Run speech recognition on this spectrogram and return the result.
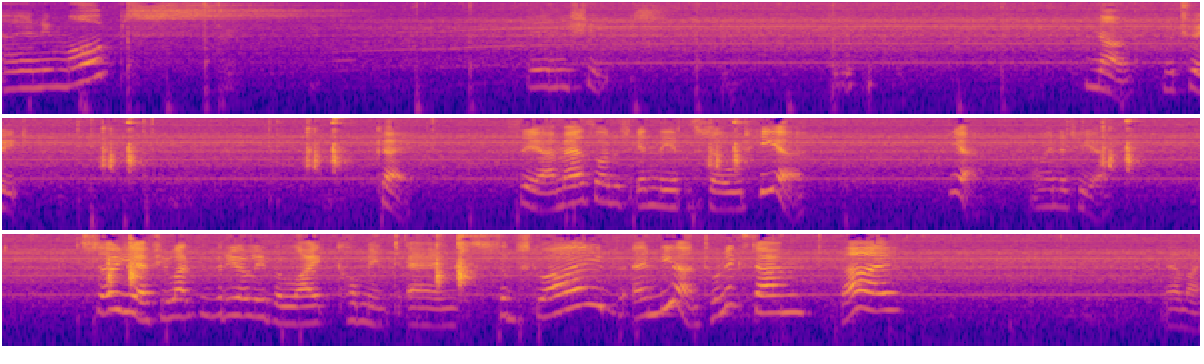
Any mobs? Any sheep? No, retreat. Okay. So yeah, I may as well just end the episode here. Yeah, I'll end it here. So yeah, if you like the video, leave a like, comment, and subscribe. And yeah, until next time, bye. Am I?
